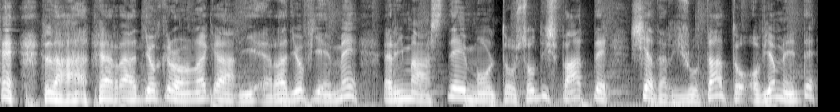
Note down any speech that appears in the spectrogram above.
la radiocronaca di Radio Fiemme, rimaste molto soddisfatte parte sia dal risultato ovviamente,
